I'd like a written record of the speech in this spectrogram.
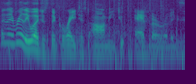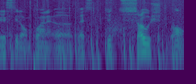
Like, they really were just the greatest army to ever have existed on planet Earth. They're just so strong.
